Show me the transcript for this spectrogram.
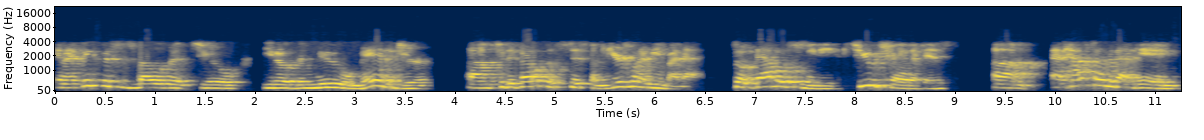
and I think this is relevant to you know the new manager um, to develop a system. And here's what I mean by that. So Dabo Swinney, huge fan of his. Um, at halftime of that game,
